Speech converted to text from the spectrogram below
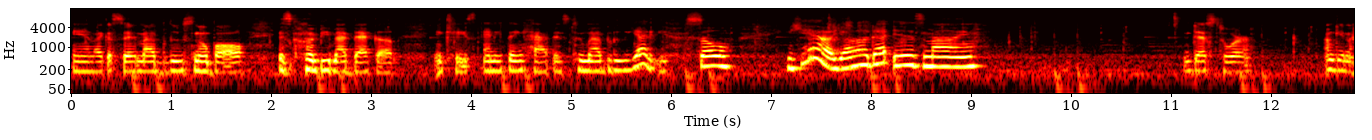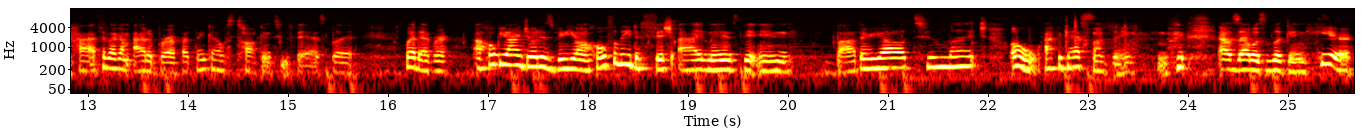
And like I said, my Blue Snowball is to be my backup in case anything happens to my Blue Yeti. So yeah, y'all, that is my desk tour. I'm getting high. I feel like I'm out of breath. I think I was talking too fast, but whatever. I hope y'all enjoyed this video and hopefully the fish eye lens didn't bother y'all too much. Oh, I forgot something as I was looking here.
